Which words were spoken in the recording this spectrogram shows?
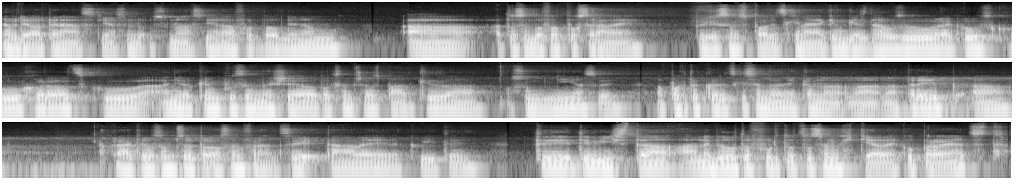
No v 19, já jsem do 18 hrál fotbal v Dynamu a, a to jsem byl fakt posraný. Takže jsem spal vždycky na nějakém guesthouseu, Rakousku, Chorvatsku a ani do kempu jsem nešel, pak jsem přijel zpátky za 8 dní asi. A pak takhle vždycky jsem byl někam na, na, na trip a vrátil jsem se, projel jsem Francii, Itálii, takový ty ty, ty místa a nebylo to furt to, co jsem chtěl jako projet,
